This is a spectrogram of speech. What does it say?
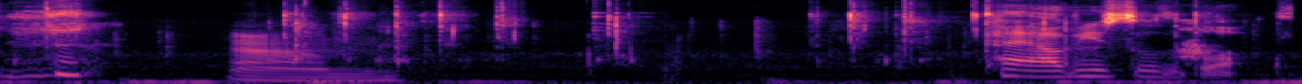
um, Okay, I've used all the blocks.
